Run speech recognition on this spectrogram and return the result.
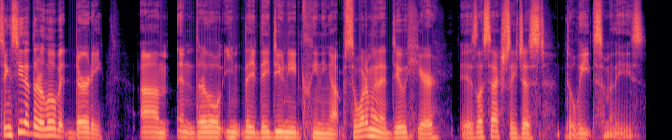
So you can see that they're a little bit dirty, um, and they're a little they they do need cleaning up. So what I'm going to do here is let's actually just delete some of these.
